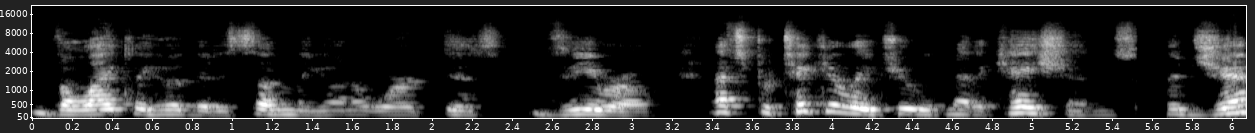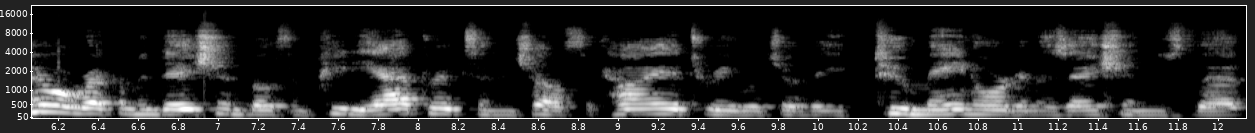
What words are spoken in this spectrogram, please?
the likelihood that it's suddenly going to work is zero. That's particularly true with medications. The general recommendation, both in pediatrics and in child psychiatry, which are the two main organizations that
